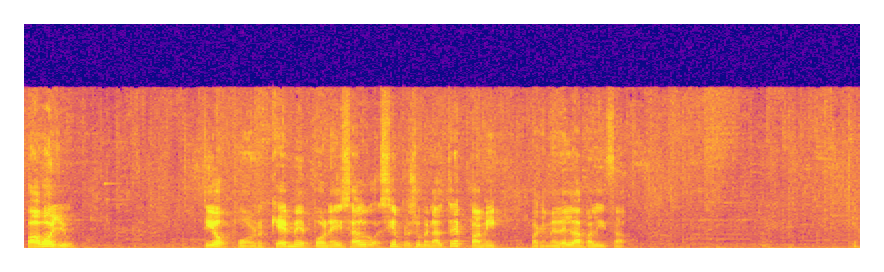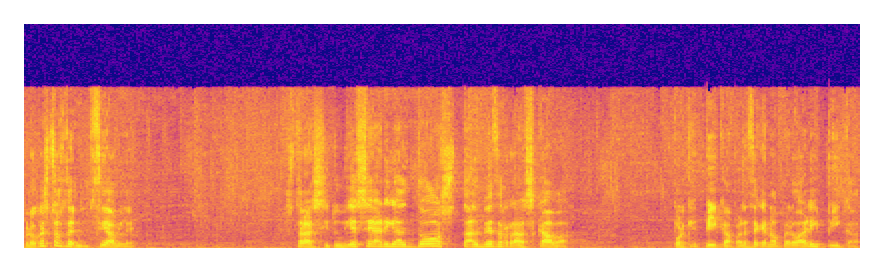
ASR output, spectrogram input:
Pavoyu. Tío, ¿por qué me ponéis algo? Siempre suben al 3 para mí. Para que me den la paliza. Yo creo que esto es denunciable. Ostras, si tuviese Ari al 2, tal vez rascaba. Porque pica, parece que no, pero Ari pica.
